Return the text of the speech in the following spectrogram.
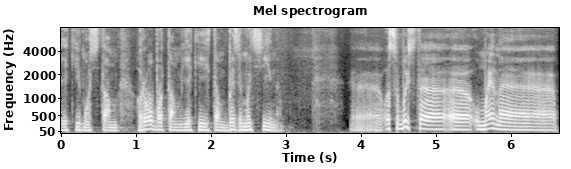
якимось там роботом, який там беземоційним. Особисто у мене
